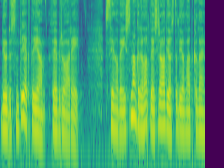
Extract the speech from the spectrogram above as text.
25. februārī. Silvijas Smagra Latvijas radio studijā Latgalē.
